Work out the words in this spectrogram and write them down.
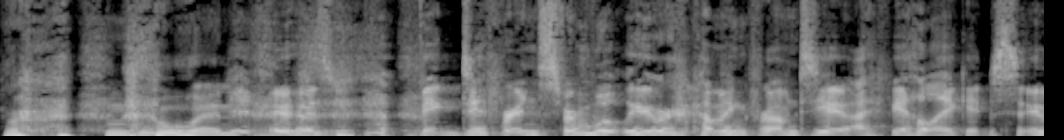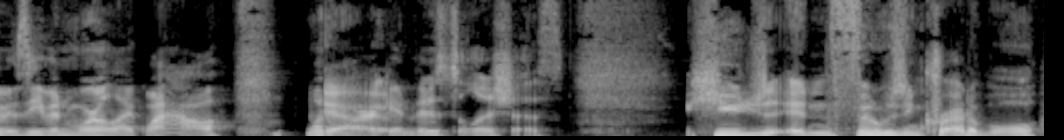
when it was big difference from what we were coming from too. I feel like it, it was even more like, wow, what yeah, a bargain! It was delicious huge and the food was incredible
